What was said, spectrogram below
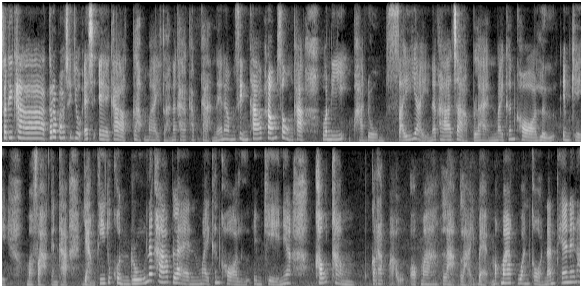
สวัสดีค่ะ กระเป๋าเช็ค USA ค่ะ กลับมาอีกแล้วนะคะ กับการแนะนำสินค้าพร้อมส่งค่ะ วันนี้พาโดมไซส์ใหญ่นะคะ จากแบรนด์ Michael c o r หรือ MK มาฝากกันค่ะ อย่างที่ทุกคนรู้นะคะ แบรนด์ Michael c o r หรือ MK เนี่ยเขาทำ กระเป๋าออกมาหลากหลายแบบมากๆ วันก่อนนั้นพี่แนะน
